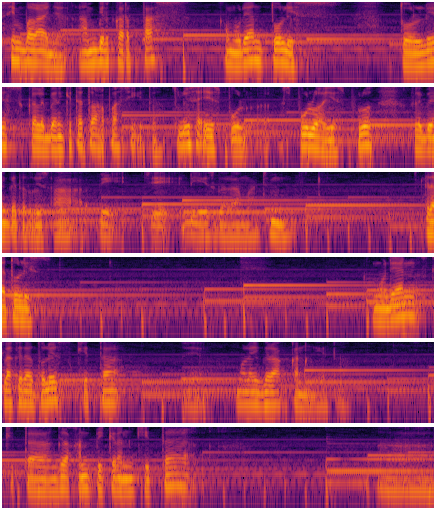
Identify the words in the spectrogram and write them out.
simpel aja. Ambil kertas kemudian tulis. Tulis kelebihan kita tuh apa sih gitu. Tulis aja 10 10 aja 10 kelebihan kita tulis A B C D segala macam kita tulis. Kemudian setelah kita tulis kita ya, mulai gerakan gitu. Kita gerakan pikiran kita uh,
